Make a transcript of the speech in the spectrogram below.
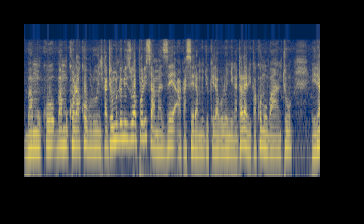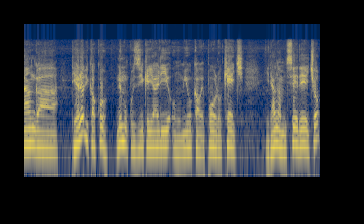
bamukolako bulungi. Kati omuduumizi wa polisi amaze akaseera mujjukira bulungi nga talabikako mu bantu era nga teyalabikako ne mu kuziika eyali omumyuka we paul kech era nga mu kiseera ekyo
